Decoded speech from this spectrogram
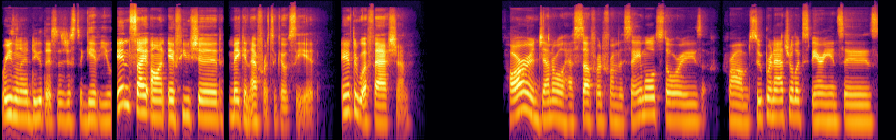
Reason I do this is just to give you insight on if you should make an effort to go see it, and through what fashion. Horror in general has suffered from the same old stories, from supernatural experiences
